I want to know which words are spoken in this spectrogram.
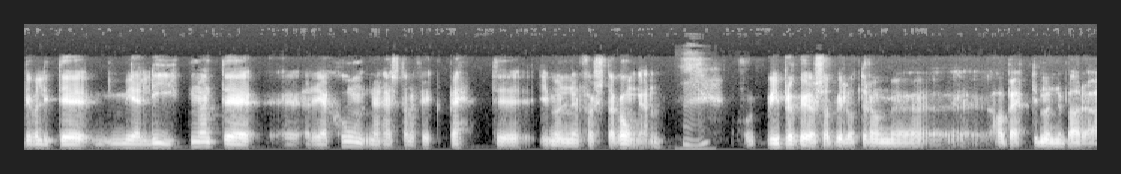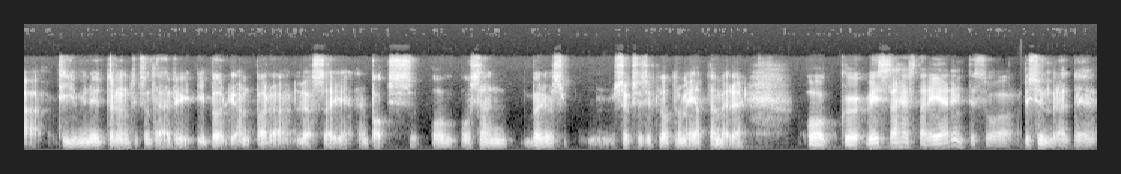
det var lite mer liknande reaktion när hästarna fick bett i munnen första gången. Mm. Vi brukar göra så att vi låter dem eh, ha bett i munnen bara 10 minuter eller något sånt där i, början, bara lösa i en box och, och sen börja successivt låta dem äta med det. Och eh, vissa hästar är inte så bekymrade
